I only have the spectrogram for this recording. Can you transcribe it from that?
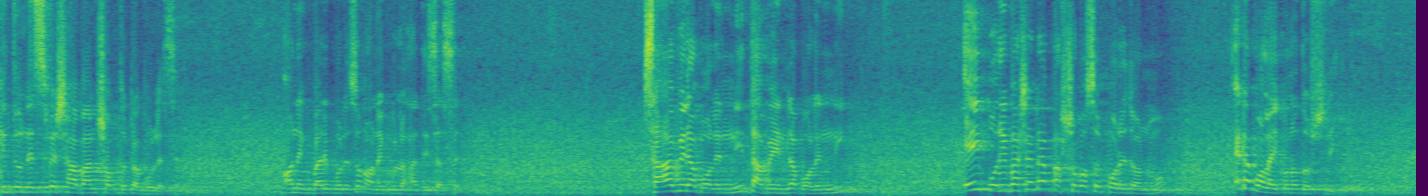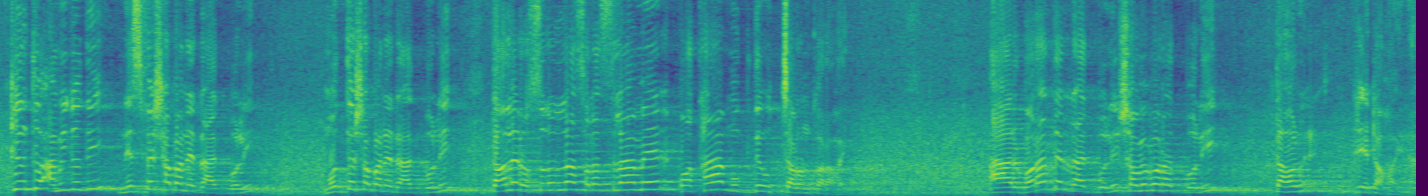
কিন্তু নেসফে সাবান শব্দটা বলেছেন। অনেকবারই বলেছেন, অনেকগুলো হাদিস আছে। সাহাবিরা বলেননি তাবেইনরা বলেননি। এই পরিভাষাটা পাঁচশো বছর পরে জন্ম, এটা বলাই কোনো দোষ নেই। কিন্তু আমি যদি নেসফে সাবানের রাত বলি, মধ্য সাবানের রাত বলি, তাহলে রসুল্লাহ সাল্লামের কথা মুখ দিয়ে উচ্চারণ করা হয়। আর বরাতের রাত বলি, সবে বরাত বলি, তাহলে এটা হয় না।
